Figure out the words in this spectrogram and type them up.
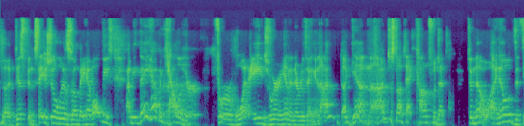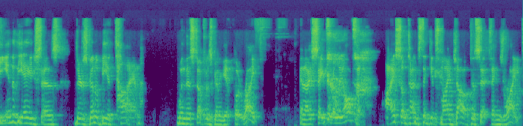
the dispensationalism. They have all these. I mean, they have a calendar for what age we're in and everything. And I'm again, I'm just not that confident to know. I know that the end of the age says there's going to be a time when this stuff is going to get put right. And I say fairly often, I sometimes think it's my job to set things right.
